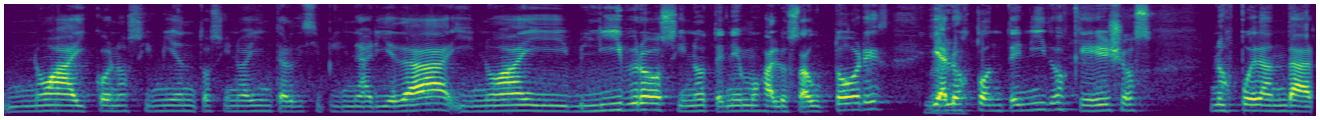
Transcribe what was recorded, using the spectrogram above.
no hay conocimiento si no hay interdisciplinariedad y no hay libros si no tenemos a los autores y a los contenidos que ellos nos puedan dar.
